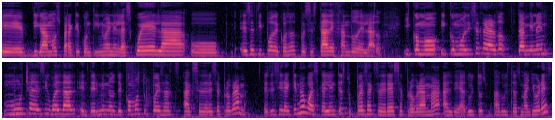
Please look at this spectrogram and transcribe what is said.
Eh, digamos, para que continúen en la escuela o ese tipo de cosas pues se está dejando de lado. Y como, y como dice Gerardo, también hay mucha desigualdad en términos de cómo tú puedes acceder a ese programa. Es decir, aquí en Aguascalientes tú puedes acceder a ese programa, al de adultos, adultas mayores,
